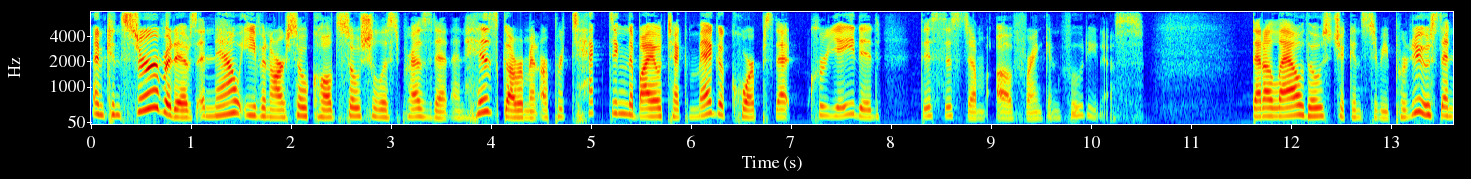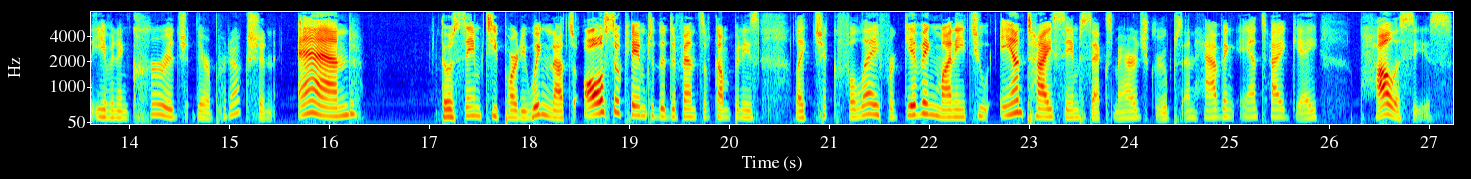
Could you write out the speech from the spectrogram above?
And conservatives, and now even our so called socialist president and his government, are protecting the biotech megacorps that created this system of frankenfoodiness that allow those chickens to be produced and even encourage their production. And those same Tea Party wingnuts also came to the defense of companies like Chick fil A for giving money to anti same sex marriage groups and having anti gay policies.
